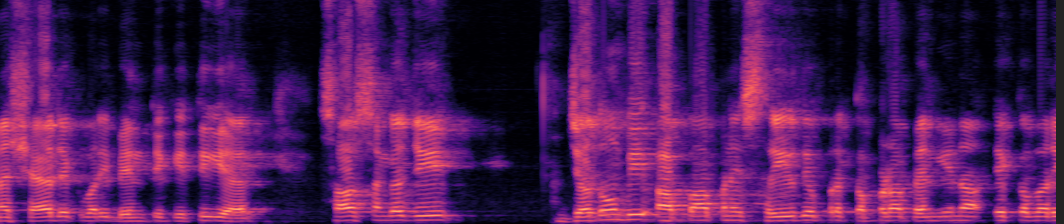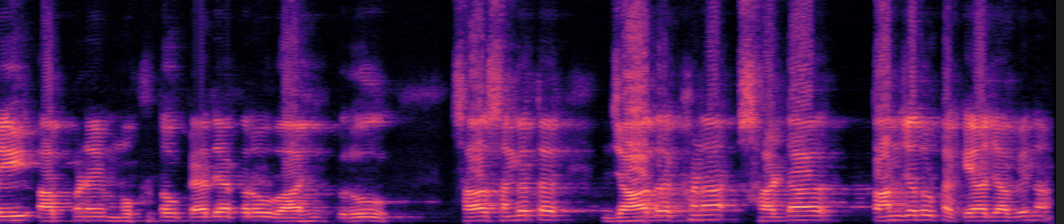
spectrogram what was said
ਮੈਂ ਸ਼ਾਇਦ ਇੱਕ ਵਾਰੀ ਬੇਨਤੀ ਕੀਤੀ ਹੈ, ਸਾਧ ਸੰਗਤ ਜੀ, ਜਦੋਂ ਵੀ ਆਪਾਂ ਆਪਣੇ ਸਰੀਰ ਦੇ ਉੱਪਰ ਕੱਪੜਾ ਪਹਿਨੀਏ ਨਾ, ਇੱਕ ਵਾਰੀ ਆਪਣੇ ਮੁਖ ਤੋਂ ਕਹਿ ਦਿਆ ਕਰੋ, ਵਾਹਿਗੁਰੂ। ਸਾਧ ਸੰਗਤ, ਯਾਦ ਰੱਖਣਾ, ਸਾਡਾ ਤਨ ਜਦੋਂ ਟਕਿਆ ਜਾਵੇ ਨਾ,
